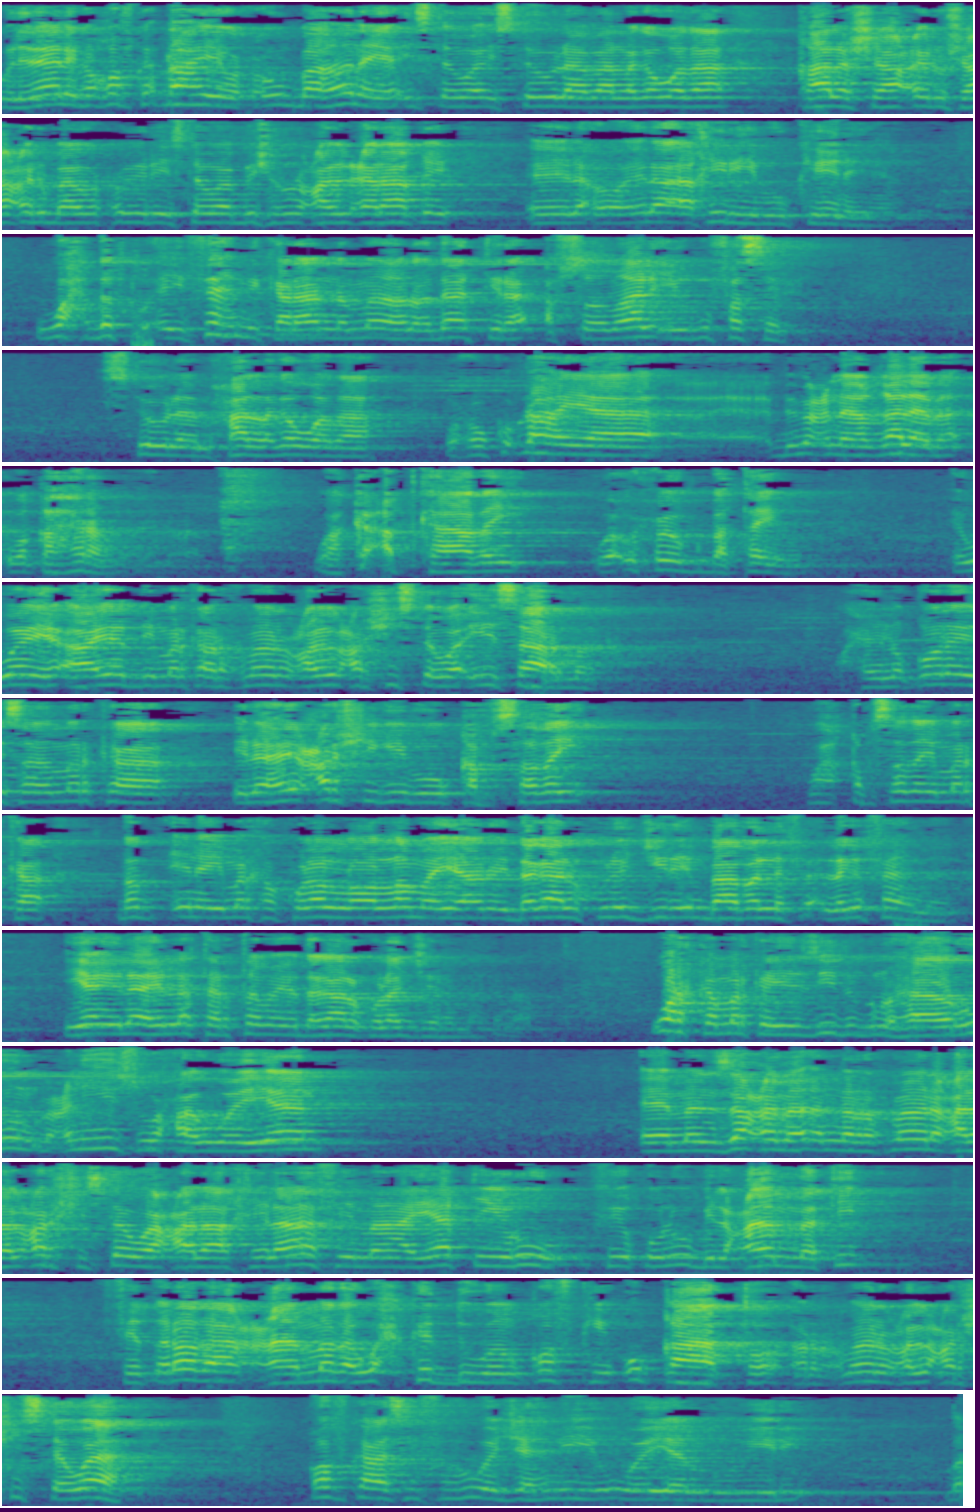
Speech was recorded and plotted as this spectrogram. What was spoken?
walidalika qofka dhahaya wuxuu u baahanayaa istawaa istowlaa baa laga wadaa. Qaala shaaciru shaacir baa wuxuu yidhi istawaa bishrun cala alciraaqi ilaa aakhirihi buu keenayaa. Wax dadku ay fahmi karaanna maahan haddaad tira af soomaali iigu fasir. Istowlaa maxaa laga wadaa? Wuxuu ku dhahayaa bimacnaa galaba waqahara waa ka adkaaday waa u xoog batay. Waayo aayaddii marka araxmaanu cala alcarshista waa ii saar marka. Waxay noqonaysaa marka ilaahay carshigiibuu qabsaday. Waa qabsaday marka dad inay marka kula loolamayaan oy dagaal kula jireen baaba laga fahmaya yaa ilaahay la tartamayo dagaal kula jira marka. Warka marka yaziid ibnu haaruun macnihiisu waxaa weeyaan man zacma ana araxmana cala alcarshi istawaa calaa khilaafi maa yaqiru fii quluubi alcaamati fidrada caamada wax ka duwan qofkii u qaato araxmaanu cala alcarshi istawaa qofkaasi fa huwa jahmiyu weeyaan buu yidhi.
